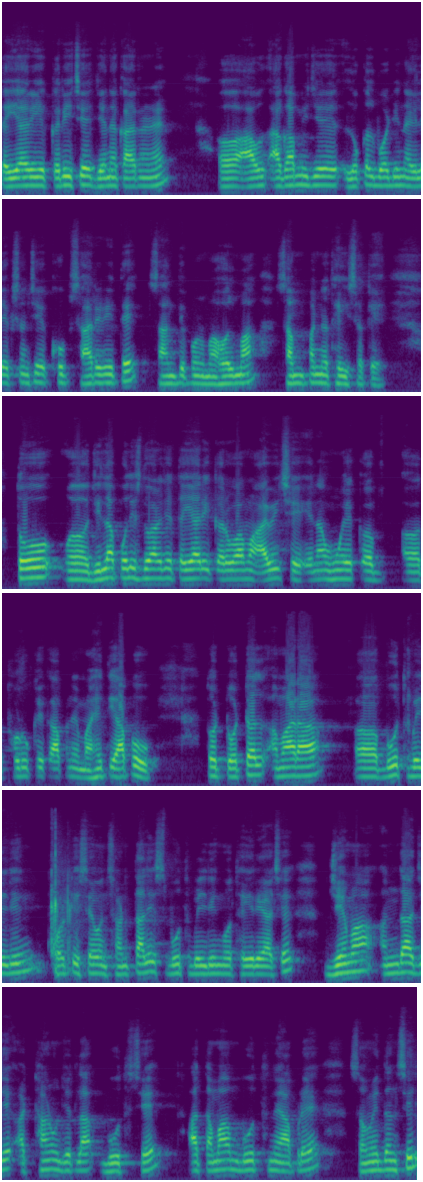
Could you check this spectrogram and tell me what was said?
તૈયારી કરી છે, જેને કારણે આગામી જે લોકલ બોડીના ઇલેક્શન છે, એ ખૂબ સારી રીતે શાંતિપૂર્ણ માહોલમાં સંપન્ન થઈ શકે. તો જિલ્લા પોલીસ દ્વારા જે તૈયારી કરવામાં આવી છે, એના હું એક થોડુંક એક આપને માહિતી આપું. તો ટોટલ અમારા બૂથ બિલ્ડિંગ ફોર્ટી સેવન સડતાલીસ બૂથ બિલ્ડિંગો થઈ રહ્યા છે. જેમાં અંદાજે અઠ્ઠાણું જેટલા બૂથ છે. આ તમામ બૂથને આપણે સંવેદનશીલ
